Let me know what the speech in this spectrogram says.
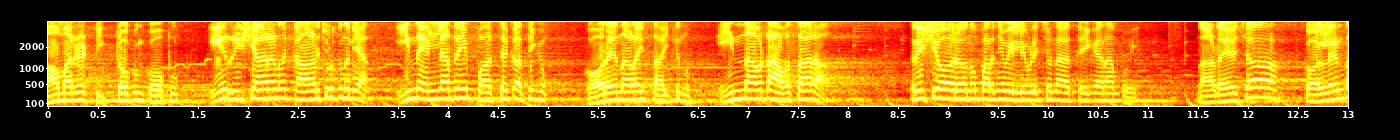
ആമാരുടെ ടിക്ടോക്കും കോപ്പും. ഈ ഋഷി ആരാണെന്ന് കാണിച്ചു കൊടുക്കുന്നുണ്ട് ഞാൻ. ഇന്ന് എല്ലാത്തിനെയും പച്ച കത്തിക്കും. കുറെ നാളായി സഹിക്കുന്നു. ഇന്ന് അവരുടെ അവസാന. ഋഷി ഓരോന്നും പറഞ്ഞ് വെല്ലുവിളിച്ചുകൊണ്ട് അകത്തേക്ക് പോയി. നടേശ കൊല്ലേണ്ട.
